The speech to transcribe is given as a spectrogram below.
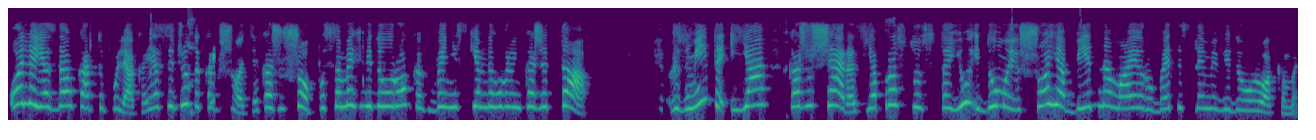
Оля, я здав карту поляка. Я сиджу така в шоці. Я кажу, що по самих відеоуроках ви ні з ким не говорили? Він каже, так. Розумієте? І я кажу ще раз: я просто стою і думаю, що я бідна маю робити з тими відеоуроками.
